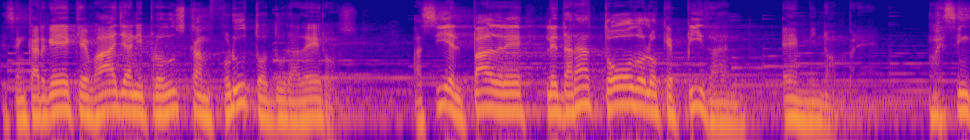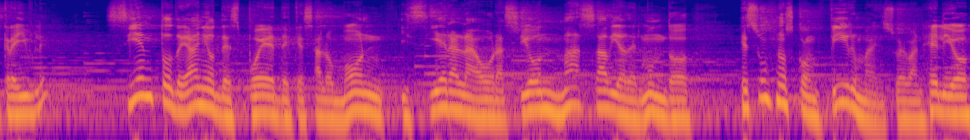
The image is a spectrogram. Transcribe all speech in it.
Les encargué que vayan y produzcan frutos duraderos Así el Padre les dará todo lo que pidan en mi nombre. ¿No es increíble? Cientos de años después de que Salomón hiciera la oración más sabia del mundo, Jesús nos confirma en su Evangelio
